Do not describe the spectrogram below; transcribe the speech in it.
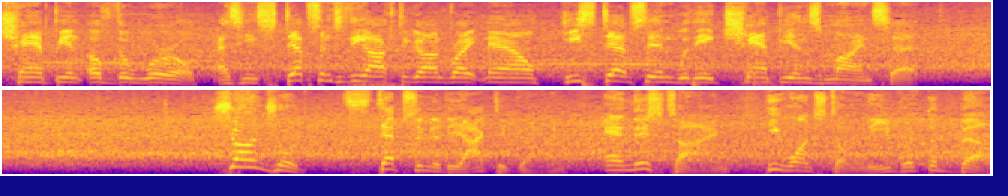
champion of the world. As he steps into the octagon right now, he steps in with a champion's mindset. Shawn Jordan steps into the octagon, and this time he wants to leave with the belt.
